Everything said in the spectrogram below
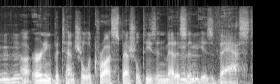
uh, earning potential across specialties in medicine is vast.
